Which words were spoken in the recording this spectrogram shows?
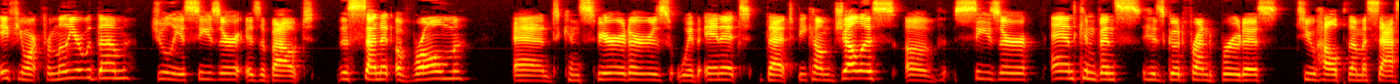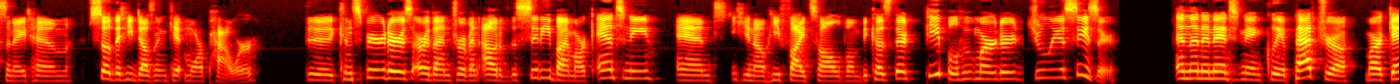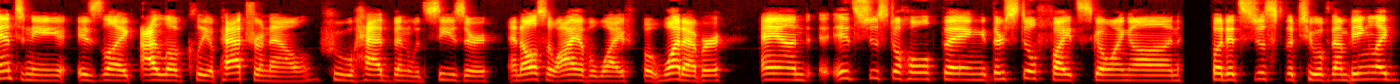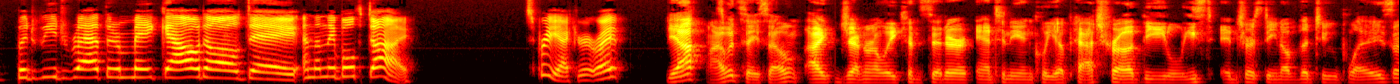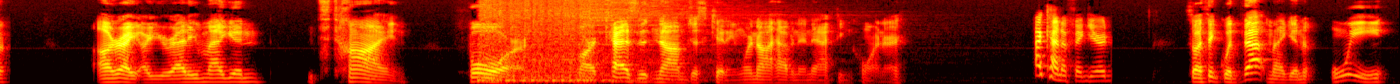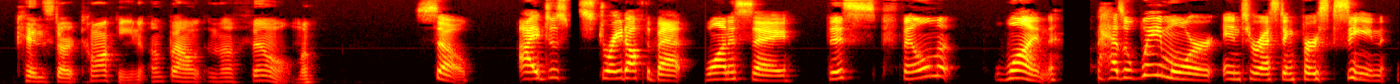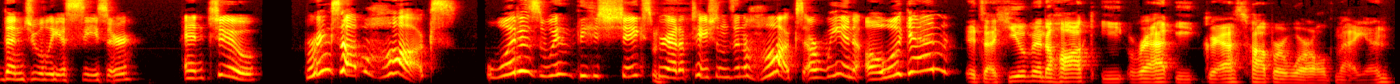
If you aren't familiar with them, Julius Caesar is about the Senate of Rome and conspirators within it that become jealous of Caesar and convince his good friend Brutus to help them assassinate him so that he doesn't get more power. The conspirators are then driven out of the city by Mark Antony, and, you know, he fights all of them because they're people who murdered Julius Caesar. And then in Antony and Cleopatra, Mark Antony is like, I love Cleopatra now, who had been with Caesar, and also I have a wife, but whatever. And it's just a whole thing. There's still fights going on but it's just the two of them being like, but we'd rather make out all day. And then they both die. It's pretty accurate, right? Yeah, I would say so. I generally consider Antony and Cleopatra the least interesting of the two plays. All right, are you ready, Megan? It's time for Marquez. No, I'm just kidding. We're not having an acting corner. I kind of figured. So I think with that, Megan, we can start talking about the film. So, I just straight off the bat want to say this film, one, has a way more interesting first scene than Julius Caesar, and two, brings up hawks. What is with these Shakespeare adaptations and hawks? Are we in O again? It's a human hawk eat rat eat grasshopper world, Megan.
